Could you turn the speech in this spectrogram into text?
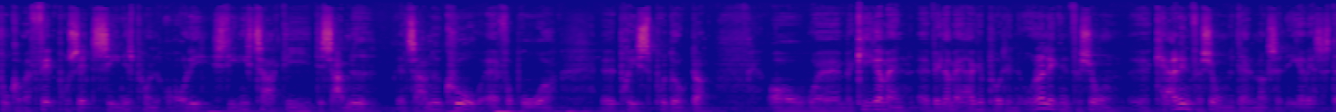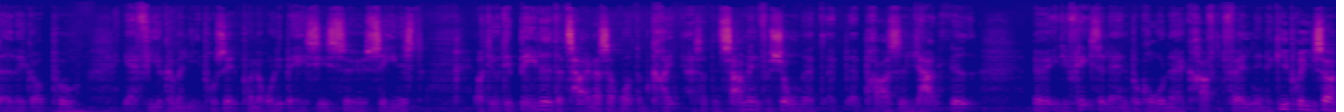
2,5 procent senest på en årlig stigningstakt i det samlede, den samlede ko af forbrugerprisprodukter. Og øh, man kigger man øh, vel at mærke på den underliggende inflation, øh, kerneinflationen i Danmark, så ligger vi altså stadigvæk op på ja, 4,9 procent på en årlig basis øh, senest. Og det er jo det billede, der tegner sig rundt omkring. Altså den samlede inflation er, er, er presset langt ned øh, i de fleste lande på grund af kraftigt faldende energipriser,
